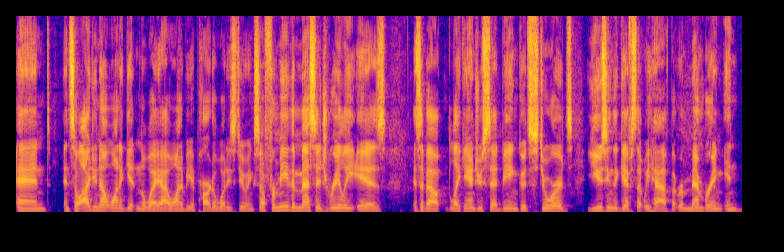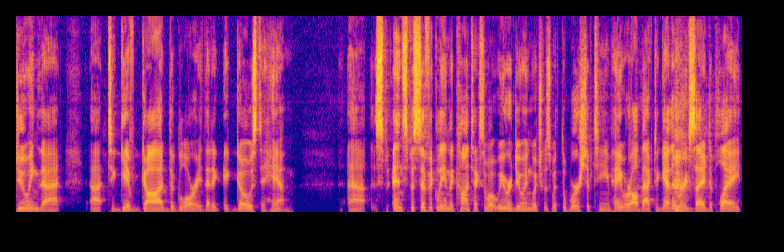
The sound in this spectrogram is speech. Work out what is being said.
And and so I do not want to get in the way. I want to be a part of what he's doing. So for me the message really is is about like Andrew said being good stewards, using the gifts that we have but remembering in doing that uh, to give God the glory that it, it goes to him uh, and specifically in the context of what we were doing, which was with the worship team. Hey, we're all back together. We're excited to play.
